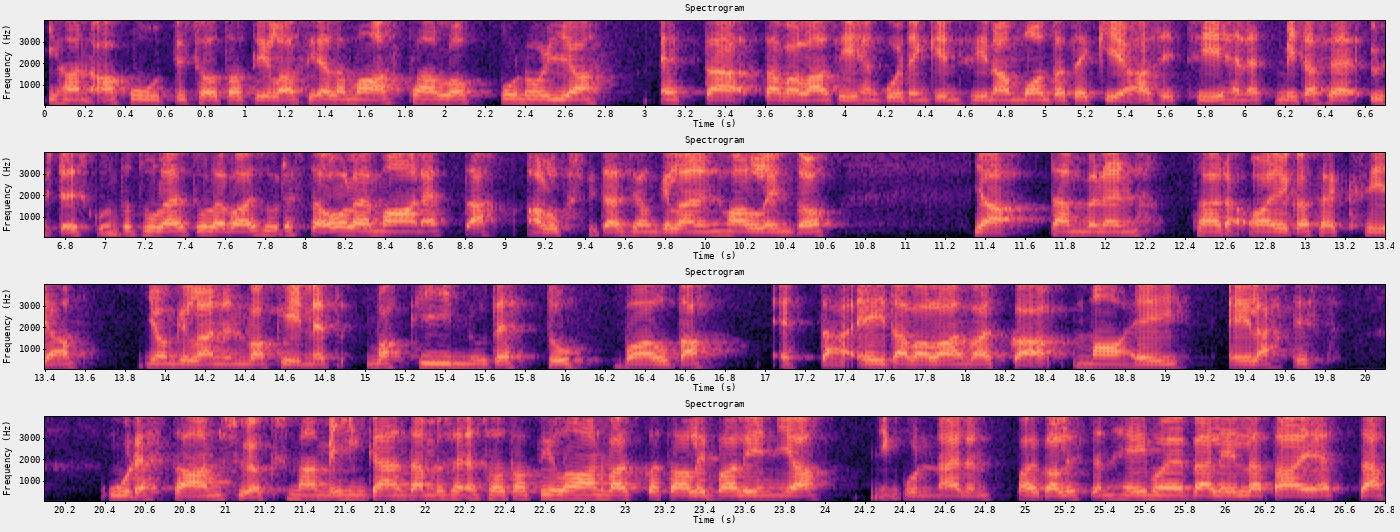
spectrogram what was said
ihan akuutti sotatila siellä maassa on loppunut ja että tavallaan siihen kuitenkin siinä on monta tekijää sit siihen, että mitä se yhteiskunta tulee tulevaisuudessa olemaan, että aluksi pitäisi jonkinlainen hallinto ja tämmöinen saada aikaiseksi ja jonkinlainen vakiinnutettu valta, että ei tavallaan vaikka maa ei, ei lähtisi uudestaan syöksymään mihinkään tämmöiseen sotatilaan vaikka Talibalin ja niin kuin näiden paikallisten heimojen välillä tai että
